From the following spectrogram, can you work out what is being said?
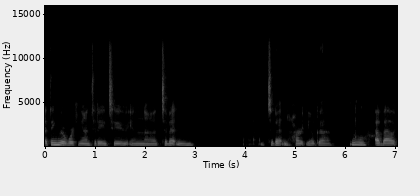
a thing we were working on today too in uh, Tibetan Tibetan heart yoga about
